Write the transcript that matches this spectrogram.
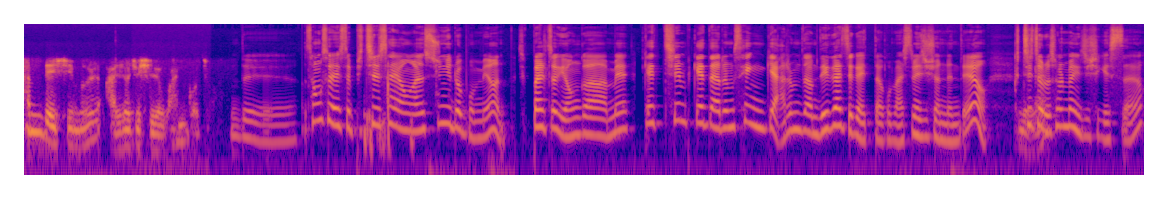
참되심을 알려주시려고 한 거죠. 네. 성서에서 빛을 사용한 순위로 보면 즉발적 영감에 깨침, 깨달음, 생기, 아름다움 네 가지가 있다고 말씀해 주셨는데요. 구체적으로 설명해 주시겠어요?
